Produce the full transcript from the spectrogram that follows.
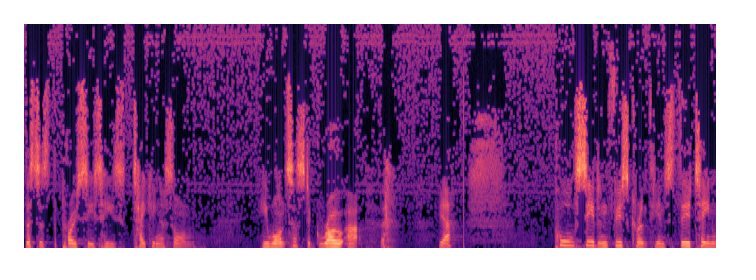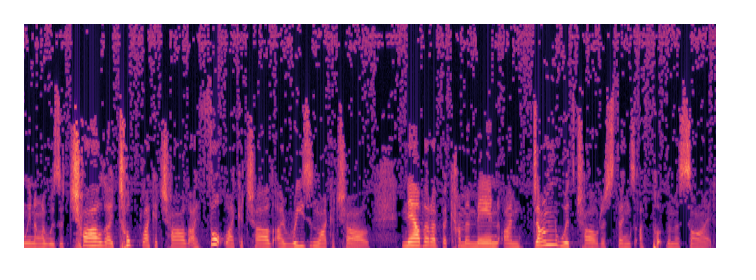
This is the process he's taking us on. He wants us to grow up. yeah? Paul said in 1 Corinthians 13, When I was a child, I talked like a child, I thought like a child, I reasoned like a child. Now that I've become a man, I'm done with childish things, I've put them aside.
